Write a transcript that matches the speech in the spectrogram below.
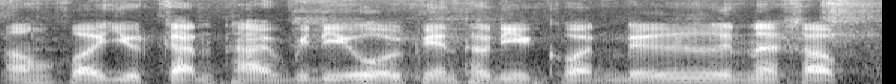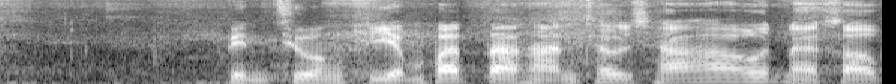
เอาขอหยุดการถ่ายวิดีโอเพียงเท่านี้ก่อนเด้อนะครับ เป็นช่วงเตรียมพัตตาหารเช้า ๆ นะครับ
